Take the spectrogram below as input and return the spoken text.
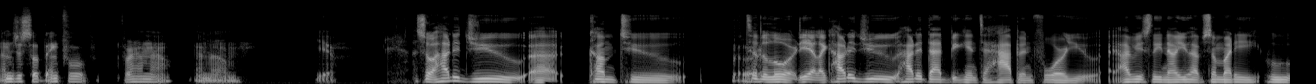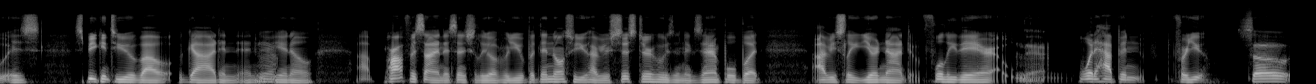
I'm just so thankful for him now. And um, yeah. So how did you uh, come to to the Lord? Yeah, like how did you how did that begin to happen for you? Obviously now you have somebody who is speaking to you about God and and Yeah. you know uh, prophesying essentially over you, but then also you have your sister who is an example, but obviously you're not fully there. yeah. What happened for you? So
